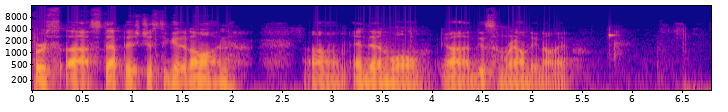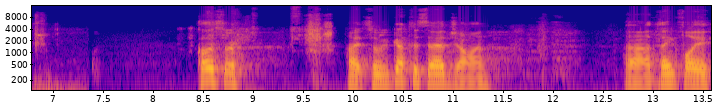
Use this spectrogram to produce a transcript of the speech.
first uh, step is just to get it on, um, and then we'll uh, do some rounding on it. Closer. All right, so we've got this edge on. Uh, thankfully,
